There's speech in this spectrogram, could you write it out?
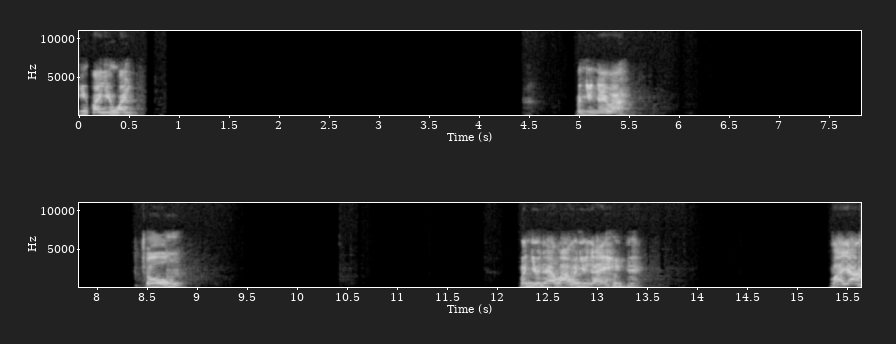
ยิงไปยิงไปมันอยู่ไหนวะจงมันอยู่ไหนวะมันอยู่ไหน มายัง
